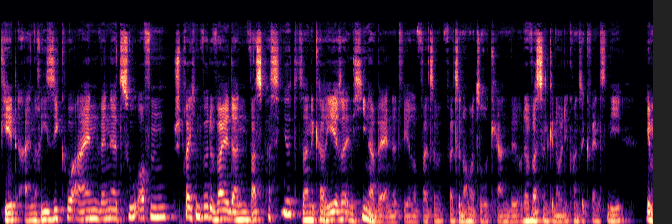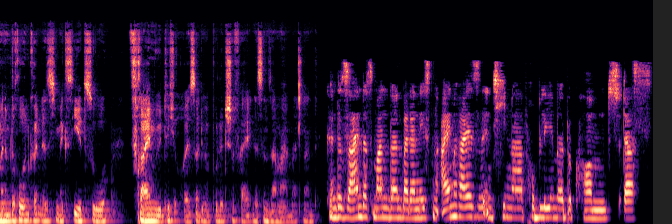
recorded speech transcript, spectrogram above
geht ein Risiko ein, wenn er zu offen sprechen würde, weil dann was passiert? Seine Karriere in China beendet wäre, falls er, falls er nochmal zurückkehren will? Oder was sind genau die Konsequenzen, die jemandem drohen könnten, der sich im Exil zu freimütig äußert über politische Verhältnisse in seinem Heimatland. Könnte sein, dass man dann bei der nächsten Einreise in China Probleme bekommt, dass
